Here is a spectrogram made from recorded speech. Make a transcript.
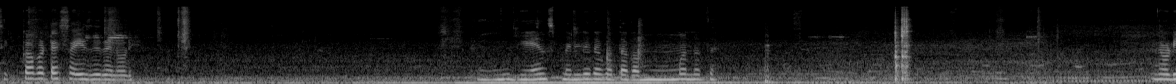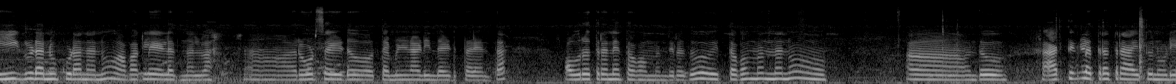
ಸಿಕ್ಕಾಪಟ್ಟೆ ಸೈಜ್ ಇದೆ ನೋಡಿ. ಏನು ಸ್ಮೆಲ್ ಇದೆ ಗಮ್ ಅನ್ನತ್ತೆ. ನೋಡಿ, ಈ ಗಿಡನೂ ಕೂಡ ನಾನು ಆವಾಗಲೇ ಹೇಳದ್ನಲ್ವ? ರೋಡ್ ಸೈಡು ತಮಿಳ್ನಾಡಿಂದ ಇಡ್ತಾರೆ ಅಂತ. ಅವ್ರ ಹತ್ರನೇ ತೊಗೊಂಬಂದಿರೋದು. ಇದು ತೊಗೊಂಬಂದು ನಾನು ಒಂದು ಆರು ತಿಂಗಳ ಹತ್ರ ಹತ್ರ ಆಯಿತು ನೋಡಿ,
